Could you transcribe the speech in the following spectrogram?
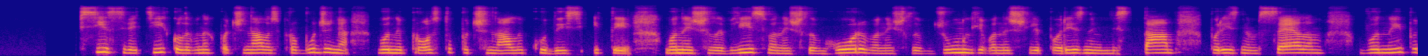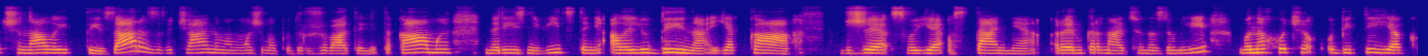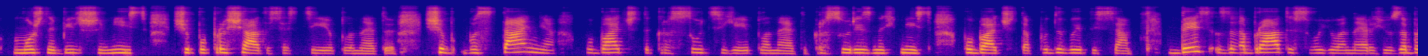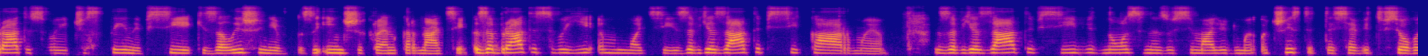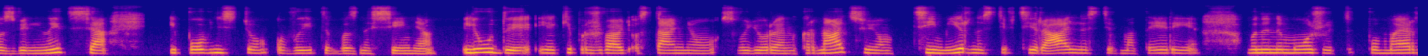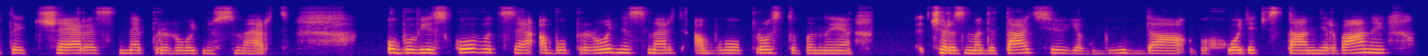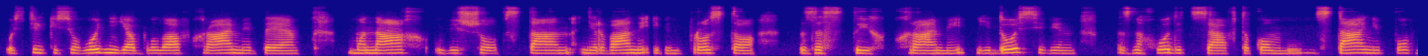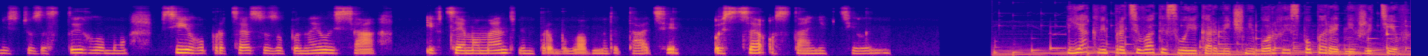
Всі святі, коли в них починалось пробудження, вони просто починали кудись іти. Вони йшли в ліс, вони йшли в гори, вони йшли в джунглі, вони йшли по різним містам, по різним селам. Вони починали йти. Зараз, звичайно, ми можемо подорожувати літаками на різні відстані, але людина, яка вже своє останнє реінкарнацію на землі, вона хоче обійти як можна більше місць, щоб попрощатися з цією планетою, щоб востаннє побачити красу цієї планети, красу різних місць, побачити, подивитися, десь забрати свою енергію, забрати свої частини, всі, які залишені з інших реінкарнацій, забрати свої емоції, зав'язати всі карми зав'язати всі відносини з усіма людьми, очиститися від всього, звільнитися і повністю вийти в Вознесіння. Люди, які проживають останню свою реінкарнацію, в цій мірності, в цій реальності, в матерії, вони не можуть померти через неприродню смерть. Обов'язково це або природня смерть, або просто вони через медитацію, як Будда, виходять в стан нірвани. Ось тільки сьогодні я була в храмі, де монах увійшов в стан нірвани, і він просто застиг в храмі. І досі він знаходиться в такому стані, повністю застиглому. Всі його процеси зупинилися, і в цей момент він перебував в медитації. Ось це останнє втілення. Як відпрацювати свої кармічні борги з попередніх життів?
